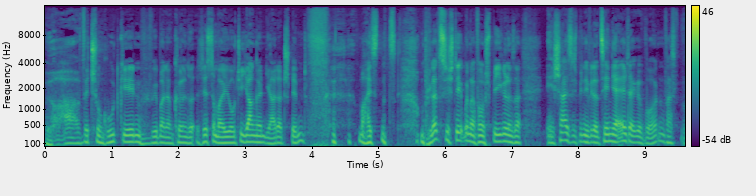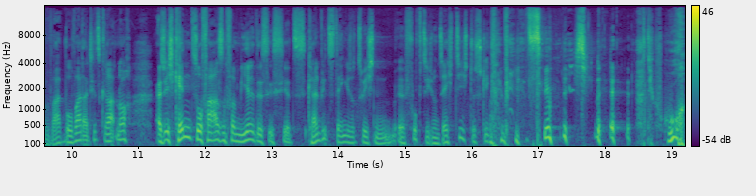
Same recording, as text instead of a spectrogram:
Ja, wird schon gut gehen, wie man in Köln sagt. Es ist mal Joti Jangen. Ja, das stimmt. Meistens. Und plötzlich steht man dann vom Spiegel und sagt, ey, scheiße, ich bin hier wieder zehn Jahre älter geworden. Was, wo war das jetzt gerade noch? Also ich kenne so Phasen von mir. Das ist jetzt kein Witz, denke ich, so zwischen 50 äh, und 60. Das ging mir jetzt ziemlich schnell. Huch,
